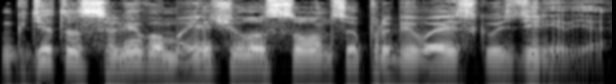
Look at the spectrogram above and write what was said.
Где-то слева маячило солнце, пробиваясь сквозь деревья.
